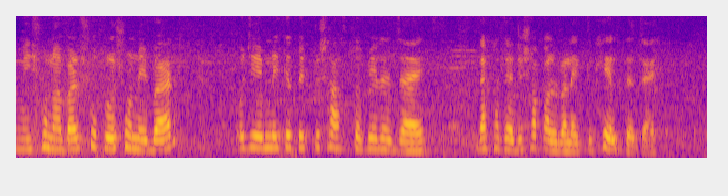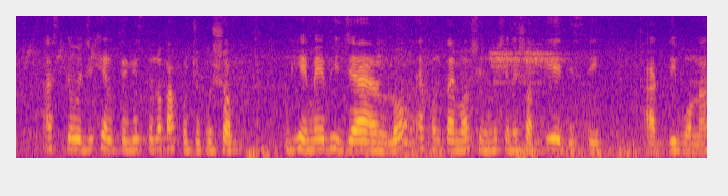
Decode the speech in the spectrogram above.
আমি শোনাবার, শুক্র শনিবার ও যে এমনিতে তো একটু স্বাস্থ্য বেড়ে যায়, দেখা যায় যে সকালবেলা একটু খেলতে যায়। আজকে ওই যে খেলতে গেছিল কাপড় চোপড় সব ঘেমে ভিজে আনলো, এখন তো আমি ওয়াশিং মেশিনে সব দিয়ে দিছি, আর দিব না।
